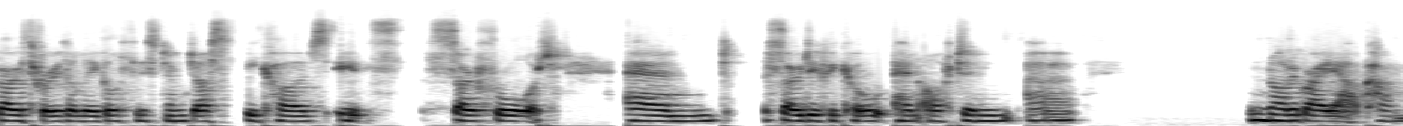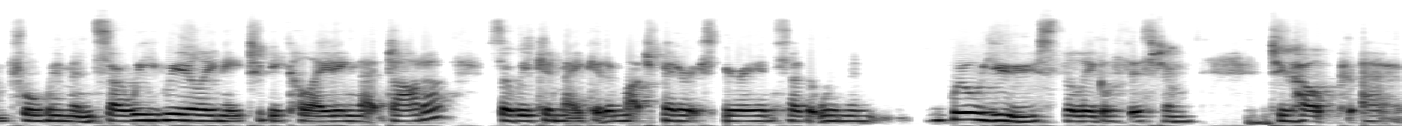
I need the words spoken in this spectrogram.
go through the legal system just because it's so fraught and so difficult and often uh, not a great outcome for women. So we really need to be collating that data so we can make it a much better experience so that women will use the legal system to help, uh,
